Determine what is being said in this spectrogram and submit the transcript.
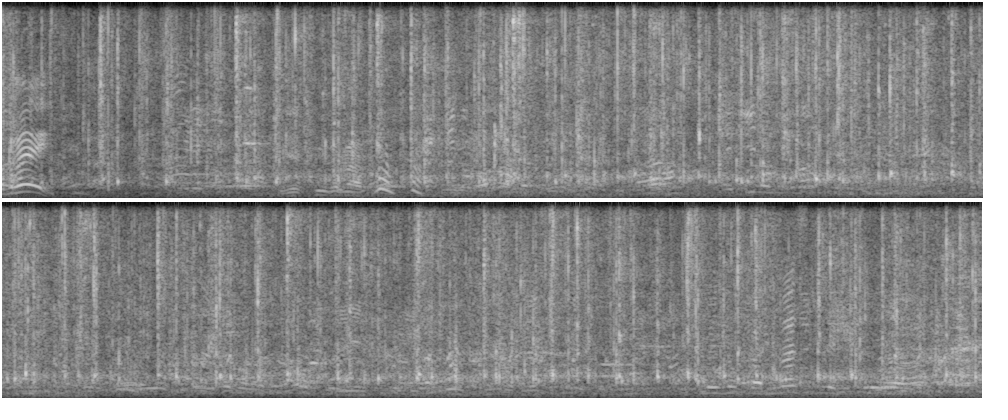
Audrey Il est comme un Mais ils n'ont pas de masque, les chevaux. hein.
